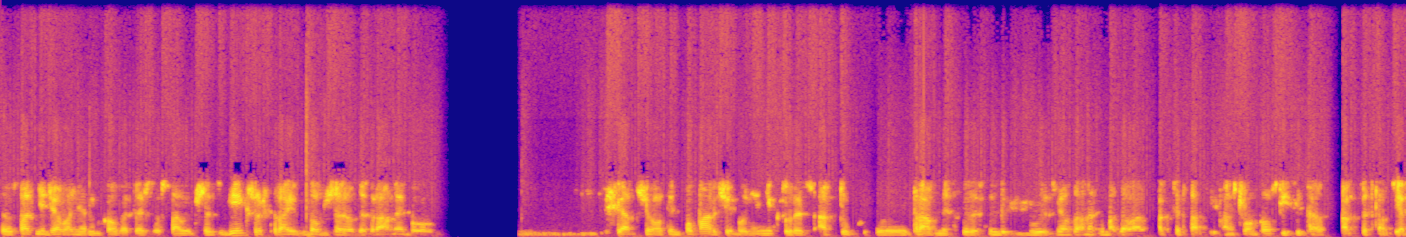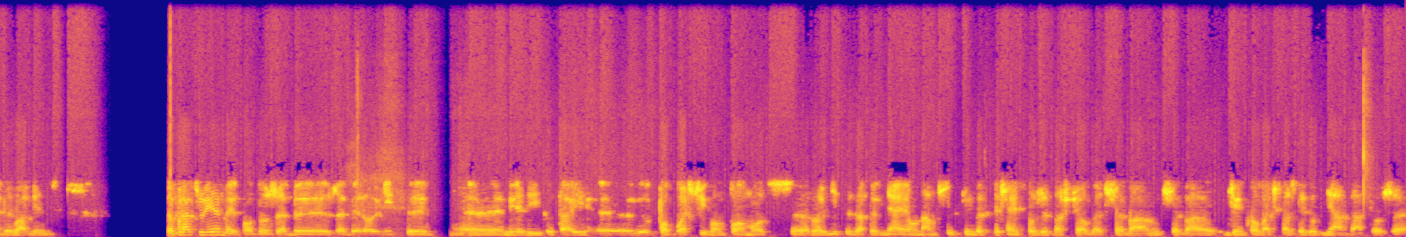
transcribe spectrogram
Te ostatnie działania rynkowe też zostały przez większość krajów dobrze odebrane, bo świadczy o tym poparcie, bo nie, niektóre z aktów y, prawnych, które z tym były związane, wymagały akceptacji państw członkowskich i ta akceptacja była, więc Dopracujemy po to, żeby, żeby rolnicy e, mieli tutaj e, właściwą pomoc. Rolnicy zapewniają nam wszystkim bezpieczeństwo żywnościowe. Trzeba, trzeba dziękować każdego dnia za to, że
